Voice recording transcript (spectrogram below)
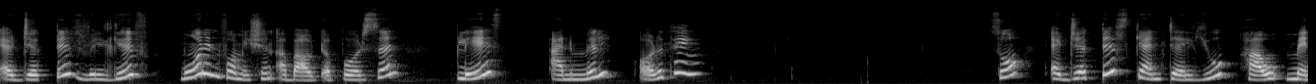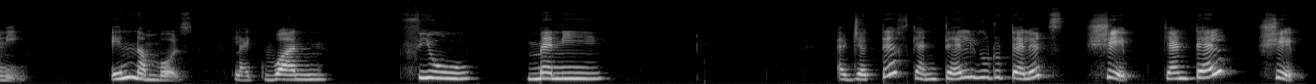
adjective will give more information about a person, place, animal or a thing. So, adjectives can tell you how many in numbers like one, few, many. Adjectives can tell you to tell its shape, can tell shape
